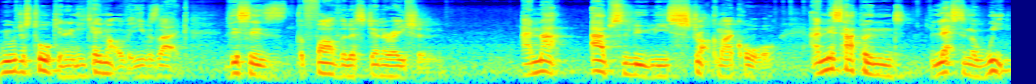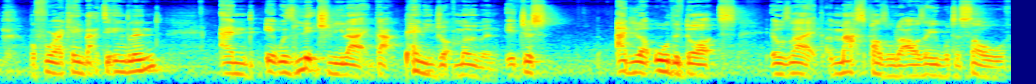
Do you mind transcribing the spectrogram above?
we were just talking, and he came out of it. He was like, "This is the fatherless generation," and that absolutely struck my core. And this happened less than a week before I came back to England, and it was literally like that penny drop moment. It just added up all the dots. It was like a mass puzzle that I was able to solve,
